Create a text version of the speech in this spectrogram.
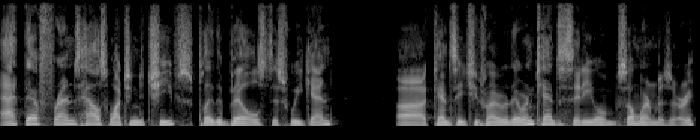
at their friend's house watching the Chiefs play the Bills this weekend. Uh, Kansas City Chiefs, they were in Kansas City or somewhere in Missouri,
